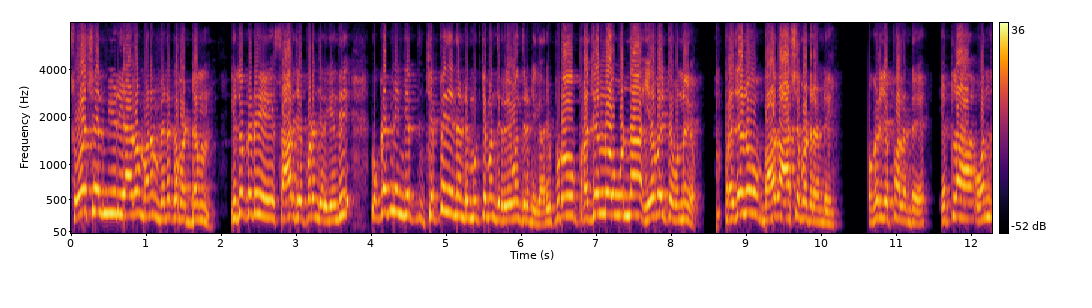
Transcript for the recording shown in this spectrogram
సోషల్ మీడియాలో మనం వెనకబడ్డం. ఇదొకటి సార్ చెప్పడం జరిగింది. ఒకటి నేను చెప్పేది ఏంటంటే ముఖ్యమంత్రి రేవంత్ రెడ్డి గారు ఇప్పుడు ప్రజల్లో ఉన్న ఏవైతే ఉన్నాయో ప్రజలు బాగా ఆశపడరండి ఒకటి చెప్పాలంటే ఎట్లా వంద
